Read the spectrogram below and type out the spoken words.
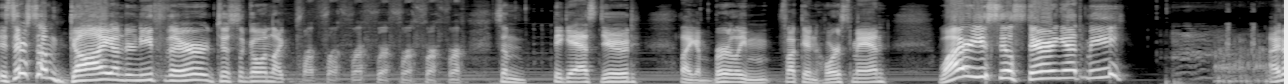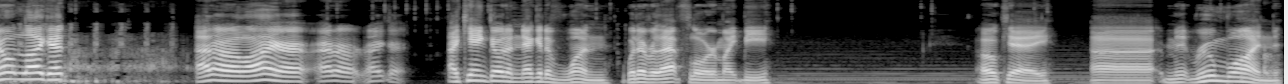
Is there some guy underneath there just going like some big ass dude? Like a burly fucking horseman? Why are you still staring at me? I don't like it. I don't like it. I don't like it. I can't go to negative one, whatever that floor might be. Okay. Uh, room one.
